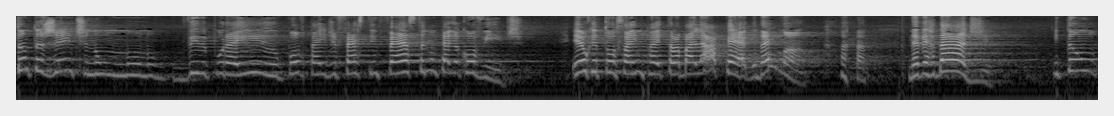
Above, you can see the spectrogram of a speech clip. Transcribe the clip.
Tanta gente não, não, não vive por aí, o povo está aí de festa em festa e não pega Covid. Eu que estou saindo para ir trabalhar, pego, né, irmã? não é verdade? Então,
